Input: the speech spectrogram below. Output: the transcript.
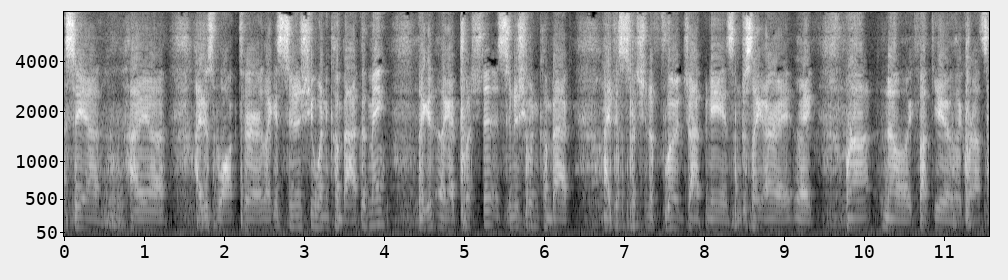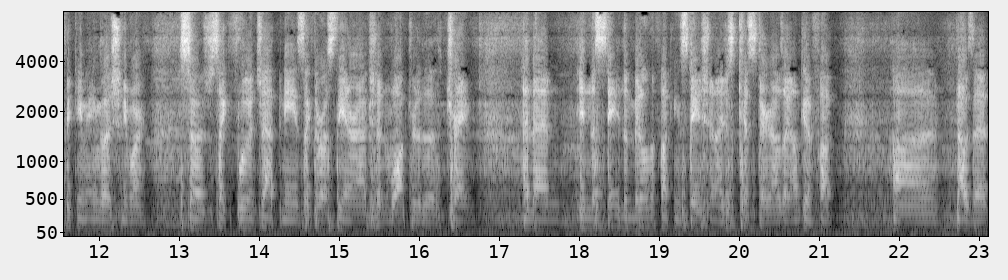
so yeah, I uh, I just walked her like as soon as she wouldn't come back with me, like like I pushed it. As soon as she wouldn't come back, I just switched into fluent Japanese. I'm just like, all right, like we're not no like fuck you, like we're not speaking English anymore. So I was just like fluent Japanese like the rest of the interaction. Walked her to the train, and then in the sta- in the middle of the fucking station, I just kissed her. I was like, I don't give a fuck. Uh, that was it.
